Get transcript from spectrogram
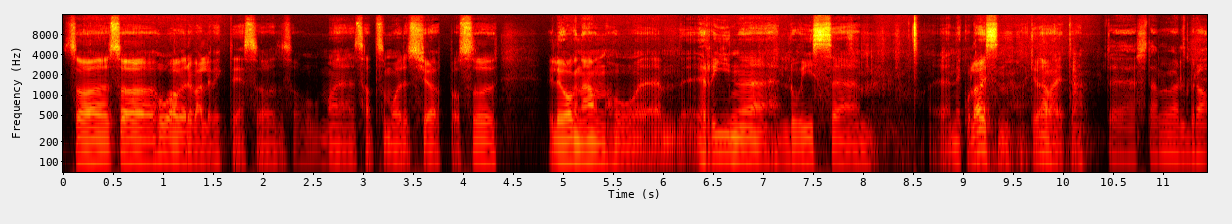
Så, så hun har vært veldig viktig, så, så hun må jeg sette som årets kjøp. og så vil jeg òg nevne hun, eh, Rine Louise eh, Nikolaisen, er ikke det hun heter? Det stemmer vel bra.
